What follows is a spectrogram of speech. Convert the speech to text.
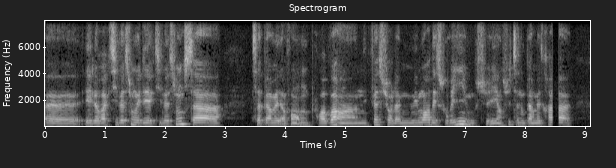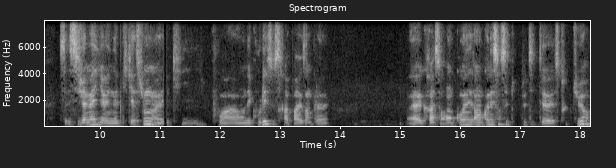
et leur activation et déactivation, ça, ça permet, enfin, on pourra avoir un effet sur la mémoire des souris, et ensuite ça nous permettra si jamais il y a une application euh, qui pourra en découler, ce sera par exemple euh, euh, grâce en, connaissant ces toutes petites structures,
